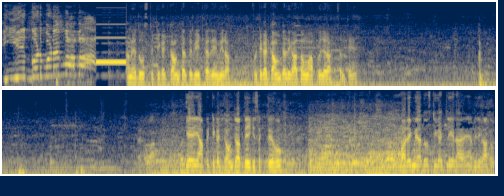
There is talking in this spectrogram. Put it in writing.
ये गड़बड़ है बाबा। मेरे दोस्त टिकट काउंटर पे वेट कर रहे हैं मेरा। तो टिकट काउंटर दिखाता हूँ आपको ज़रा, चलते हैं। ये यहाँ पे टिकट काउंटर आप देख ही सकते हो। और एक मेरा दोस्त टिकट ले रहा है, अभी दिखाता हूँ।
